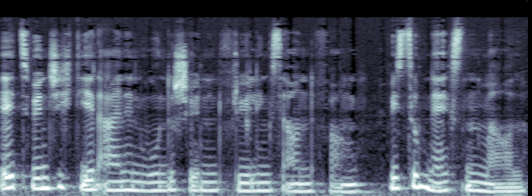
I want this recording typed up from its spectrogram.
jetzt wünsche ich dir einen wunderschönen Frühlingsanfang. Bis zum nächsten Mal.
